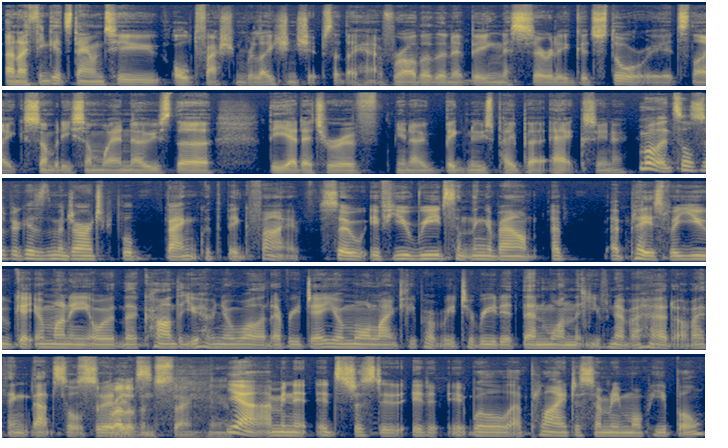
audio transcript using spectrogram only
and I think it's down to old fashioned relationships that they have rather than it being necessarily a good story. It's like somebody somewhere knows the the editor of you know big newspaper X. You know, Well, it's also because the majority of people bank with the big five. So if you read something about a, a place where you get your money or the card that you have in your wallet every day, you're more likely probably to read it than one that you've never heard of. I think that's also the it. relevance It's- thing, yeah. Yeah, I mean, it, it's just it, it it will apply to so many more people,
